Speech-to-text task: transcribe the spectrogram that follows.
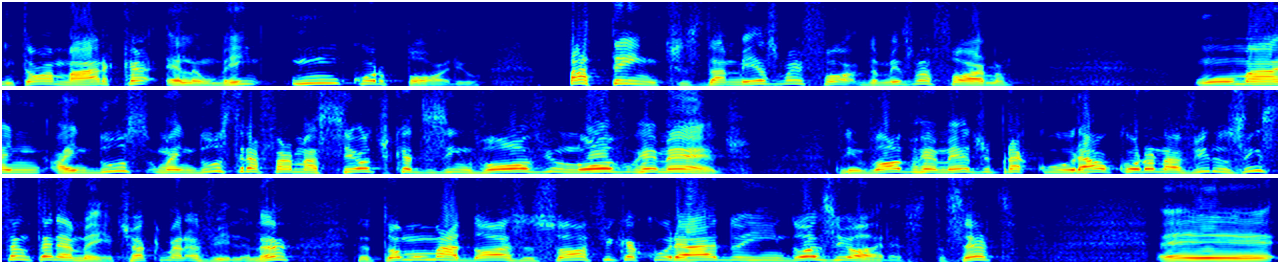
Então a marca é um bem incorpóreo. Patentes, da mesma, da mesma forma. Uma, indústria, uma indústria farmacêutica desenvolve um novo remédio. Desenvolve o remédio para curar o coronavírus instantaneamente. Olha que maravilha, né? Você toma uma dose só, fica curado em 12 horas, tá certo? é,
